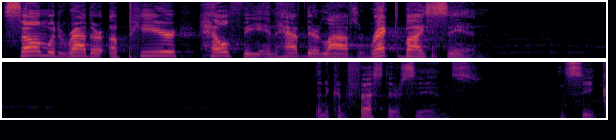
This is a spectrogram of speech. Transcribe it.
some would rather appear healthy and have their lives wrecked by sin than to confess their sins and seek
